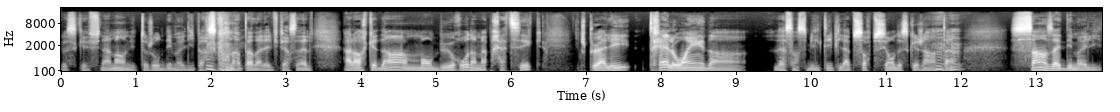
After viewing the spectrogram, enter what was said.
parce que finalement, on est toujours démoli par ce qu'on Mhm. entend dans la vie personnelle. Alors que dans mon bureau, dans ma pratique, je peux aller très loin dans la sensibilité puis l'absorption de ce que j'entends Mhm. sans être démoli.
